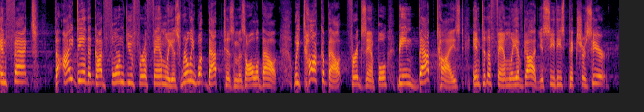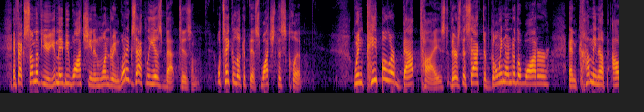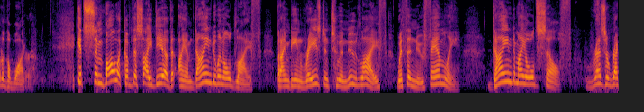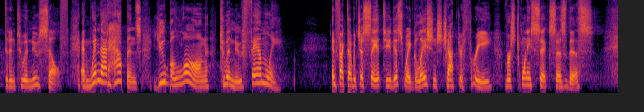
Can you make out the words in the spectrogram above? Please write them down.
In fact, the idea that God formed you for a family is really what baptism is all about. We talk about, for example, being baptized into the family of God. You see these pictures here. In fact, some of you, you may be watching and wondering, what exactly is baptism? Well, take a look at this. Watch this clip. When people are baptized, there's this act of going under the water and coming up out of the water. It's symbolic of this idea that I am dying to an old life but I'm being raised into a new life with a new family. Dying to my old self, resurrected into a new self. And when that happens, you belong to a new family. In fact, I would just say it to you this way Galatians chapter 3, verse 26 says this.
